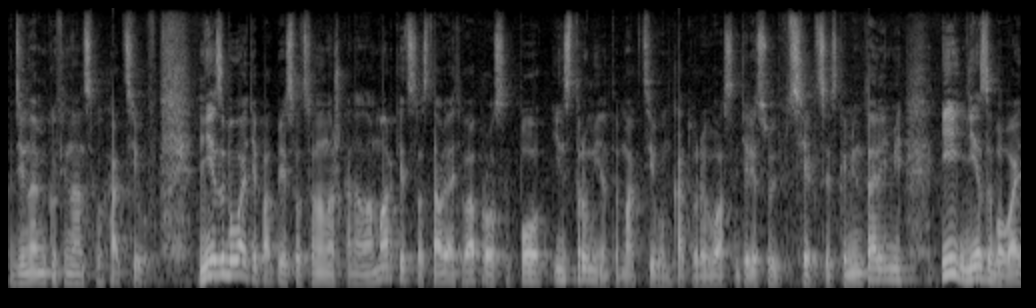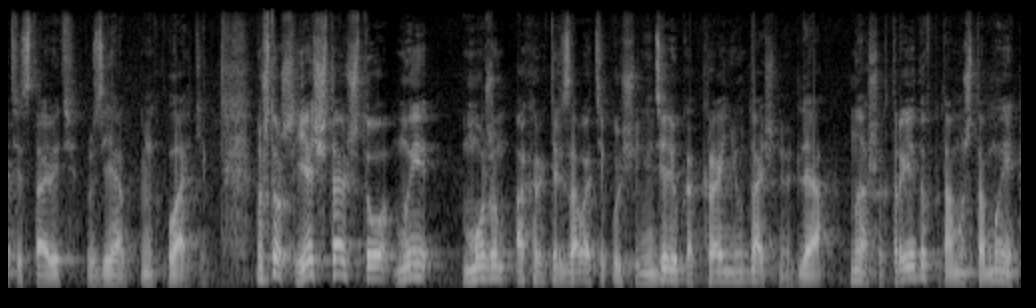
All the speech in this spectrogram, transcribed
динамику финансовых активов. Не забывайте подписываться на наш канал Амаркет, оставлять вопросы по инструментам, активам, которые вас интересуют в секции с комментариями. И не забывайте ставить, друзья, лайки. Ну что ж, я считаю, что мы можем охарактеризовать текущую неделю как крайне удачную для наших трейдов, потому что мы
